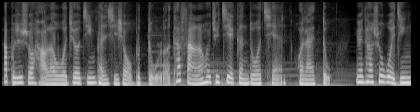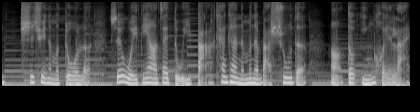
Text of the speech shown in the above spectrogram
他不是说好了我就金盆洗手我不赌了，他反而会去借更多钱回来赌，因为他说我已经失去那么多了，所以我一定要再赌一把，看看能不能把输的啊都赢回来。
